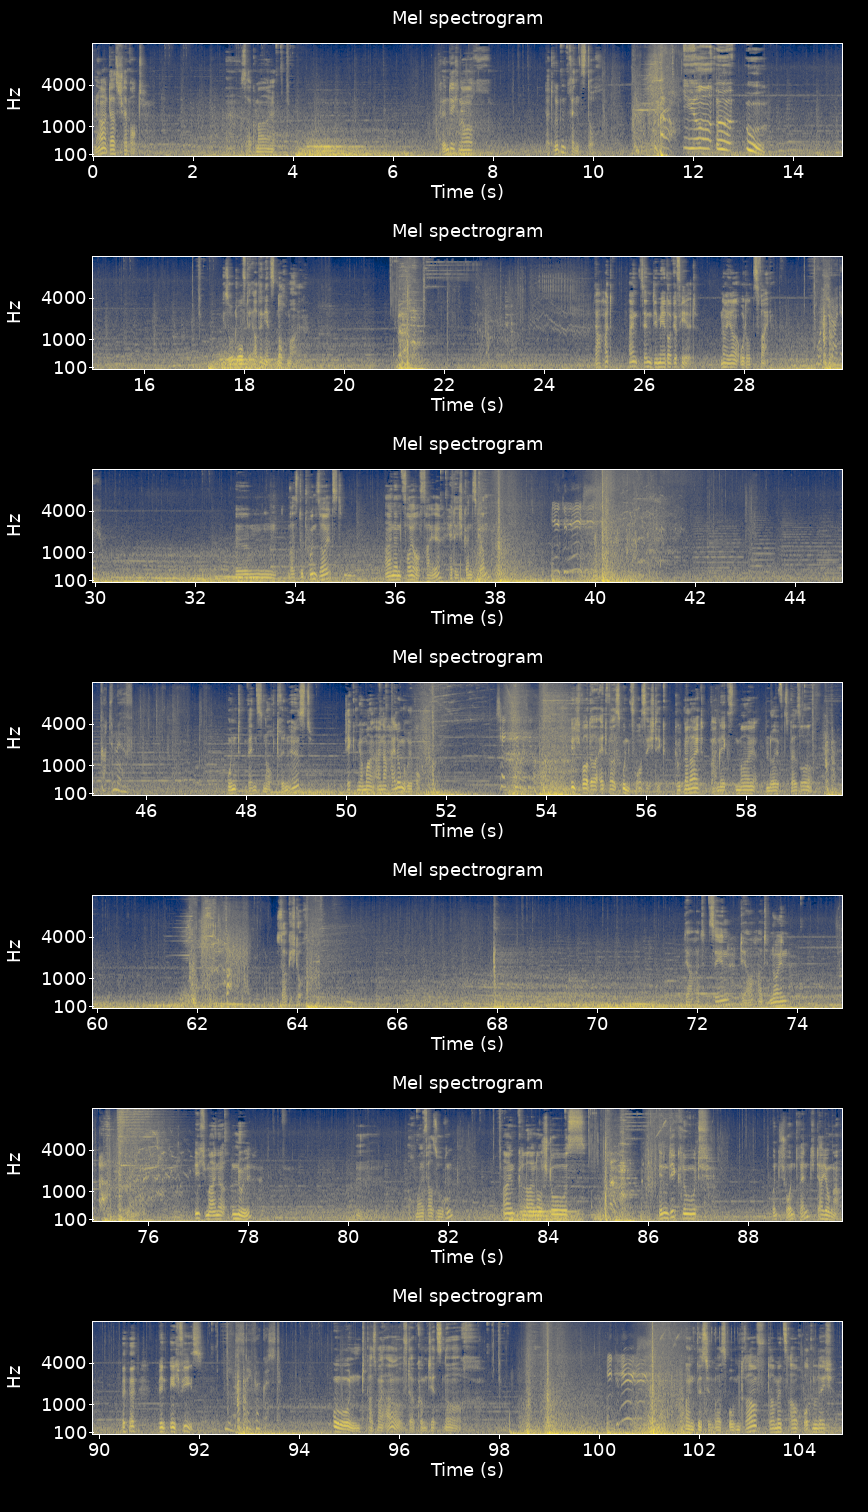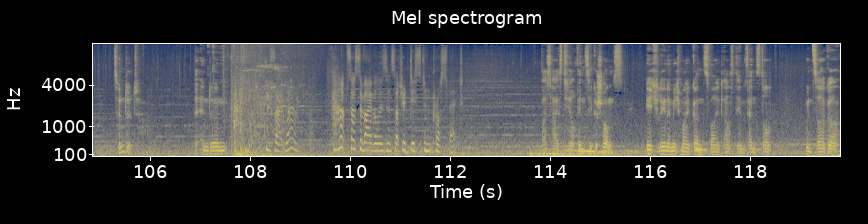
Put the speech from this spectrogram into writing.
Na, das scheppert. Sag mal. Könnte ich noch... Drüben brennt's doch. Ja, äh, uh. Wieso durfte er denn jetzt nochmal? Da hat ein Zentimeter gefehlt. Naja, oder zwei. Ähm, was du tun sollst? Einen Feuerpfeil hätte ich ganz gern. Und wenn's noch drin ist, schick mir mal eine Heilung rüber. Ich war da etwas unvorsichtig. Tut mir leid, beim nächsten Mal läuft's besser. Sag ich doch. 10, der hat 9. Ich meine 0. Hm. Nochmal versuchen. Ein kleiner Stoß in die Glut. Und schon brennt der Junge. Bin ich fies. Und pass mal auf, da kommt jetzt noch ein bisschen was obendrauf, damit's auch ordentlich zündet. Beenden. You fight well. Perhaps our survival isn't such a distant prospect. Was heißt hier winzige Chance? Ich lehne mich mal ganz weit aus dem Fenster und sage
